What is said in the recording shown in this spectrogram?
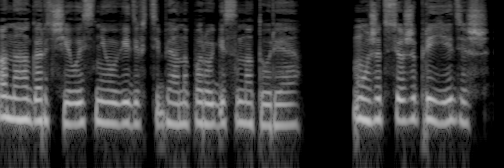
Она огорчилась, не увидев тебя на пороге санатория. Может, все же приедешь?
